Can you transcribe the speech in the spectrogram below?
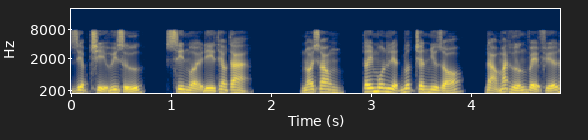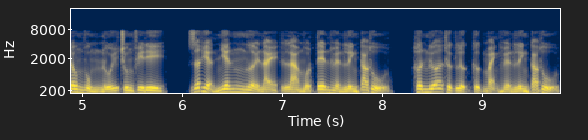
diệp chỉ huy sứ, xin mời đi theo ta. Nói xong, tây môn liệt bước chân như gió, đảo mắt hướng về phía đông vùng núi trung phi đi. Rất hiển nhiên người này là một tên huyền linh cao thủ, hơn nữa thực lực cực mạnh huyền linh cao thủ.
